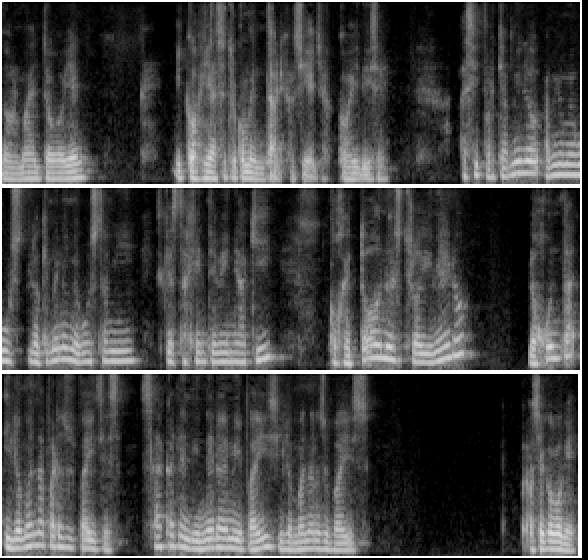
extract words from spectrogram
normal, todo bien. Y cogí hace otro comentario, así ella, cogí y dice, así, porque a mí, lo, a mí no me gusta, lo que menos me gusta a mí es que esta gente viene aquí, coge todo nuestro dinero, lo junta y lo manda para sus países. Sacan el dinero de mi país y lo mandan a su país. Sea, como que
